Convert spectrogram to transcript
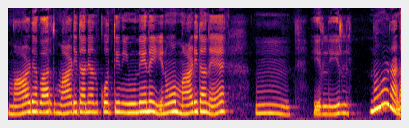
ಮಾಡಬಾರ್ದು, ಮಾಡಿದಾನೆ ಅನ್ಕೊಂತೀನಿ, ಇವನೇನೆ ಏನೋ ಮಾಡಿದಾನೆ. ಹ್ಞೂ ಇರಲಿ ಇರಲಿ. ನೋಡೋಣ,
